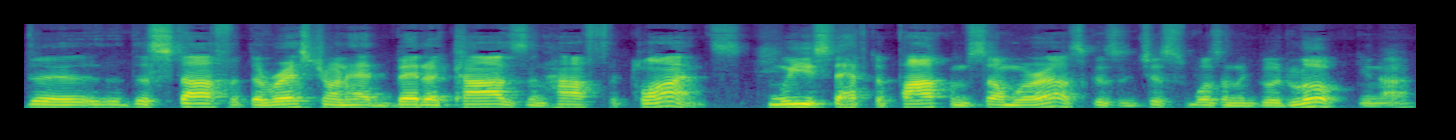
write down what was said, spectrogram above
the the, staff at the restaurant had better cars than half the clients. We used to have to park them somewhere else because it just wasn't a good look you know?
